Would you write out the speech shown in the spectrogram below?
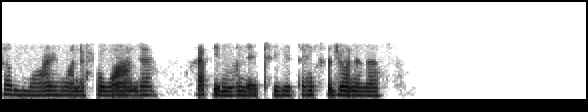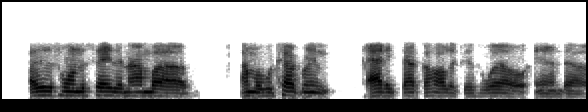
Good morning, wonderful Wanda. Happy Monday to you. Thanks for joining us. I just want to say that I'm a I'm a recovering addict alcoholic as well, and uh,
